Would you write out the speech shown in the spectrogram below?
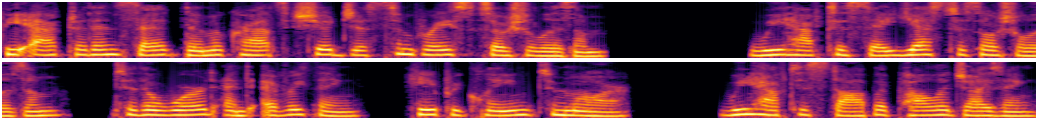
The actor then said Democrats should just embrace socialism. We have to say yes to socialism, to the word and everything, he proclaimed to Maher. We have to stop apologizing.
